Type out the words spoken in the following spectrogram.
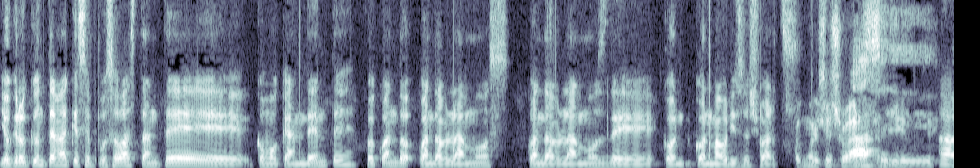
yo creo que un tema que se puso bastante como candente fue cuando, cuando hablamos cuando hablamos de con, con Mauricio Schwartz. Con Mauricio Ah, Schwartz. también. sí. Ah,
